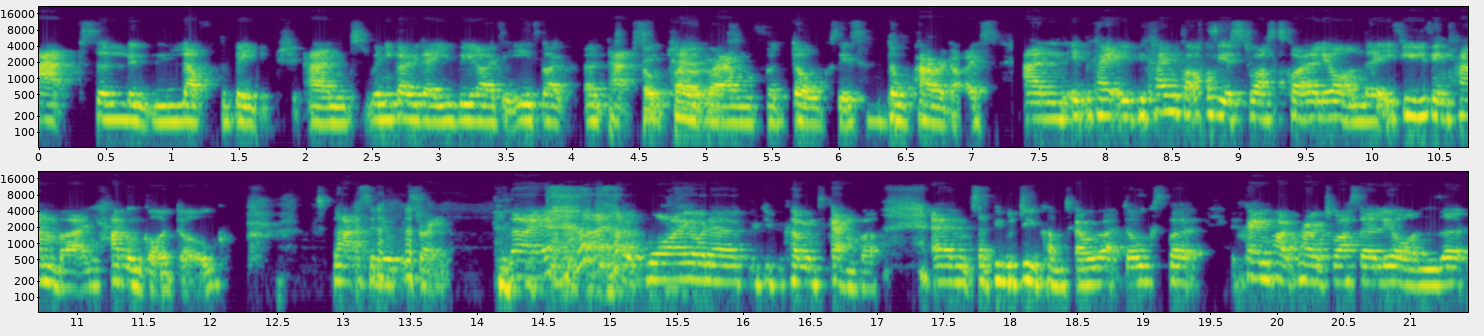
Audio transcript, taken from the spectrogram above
absolutely loved the beach. And when you go there, you realise it is like an absolute Dog paradise. playground for dogs. It's dog paradise. And it became it became quite obvious to us quite early on that if you live in Camber and you haven't got a dog, that's a little bit strange. like, why on earth would you be coming to Camber? Um, so people do come to Camber without dogs, but it became quite apparent to us early on that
